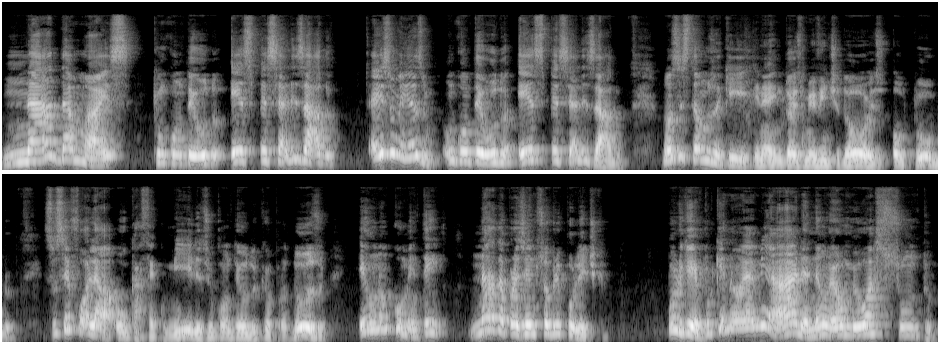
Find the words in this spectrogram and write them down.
Nada mais que um conteúdo especializado. É isso mesmo, um conteúdo especializado. Nós estamos aqui né, em 2022, outubro. Se você for olhar o Café com Milhas e o conteúdo que eu produzo, eu não comentei nada, por exemplo, sobre política. Por quê? Porque não é a minha área, não é o meu assunto.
